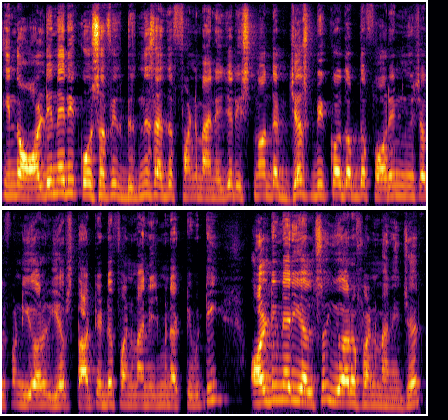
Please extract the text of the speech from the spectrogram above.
in the ordinary course of his business as a fund manager. It's not that just because of the foreign mutual fund you, are, you have started a fund management activity. Ordinary also you are a fund manager.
